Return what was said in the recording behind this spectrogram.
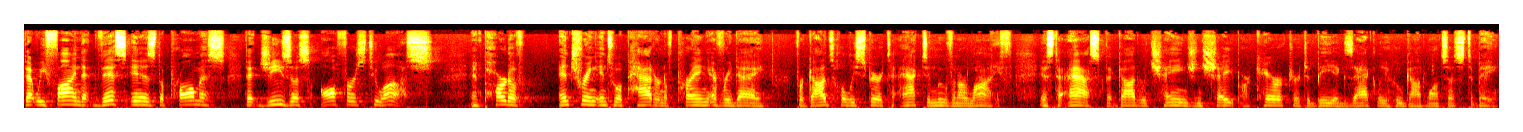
That we find that this is the promise that Jesus offers to us. And part of entering into a pattern of praying every day for God's Holy Spirit to act and move in our life is to ask that God would change and shape our character to be exactly who God wants us to be.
